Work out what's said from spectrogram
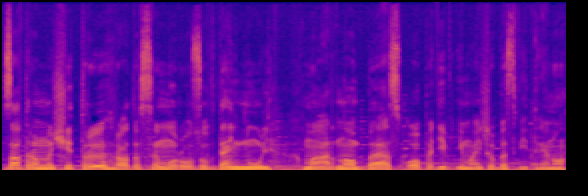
Завтра вночі 3 градуси морозу, вдень 0. Хмарно, без опадів і майже безвітряно.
